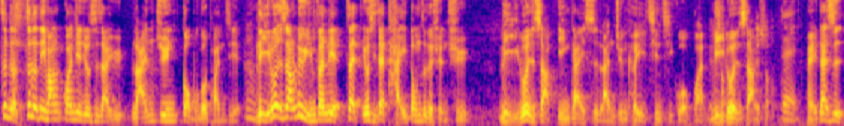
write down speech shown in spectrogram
这个这个地方关键就是在于蓝军够不够团结。理论上绿营分裂，在尤其在台东这个选区，理论上应该是蓝军可以轻骑过关。理论上没错，对，哎，但是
